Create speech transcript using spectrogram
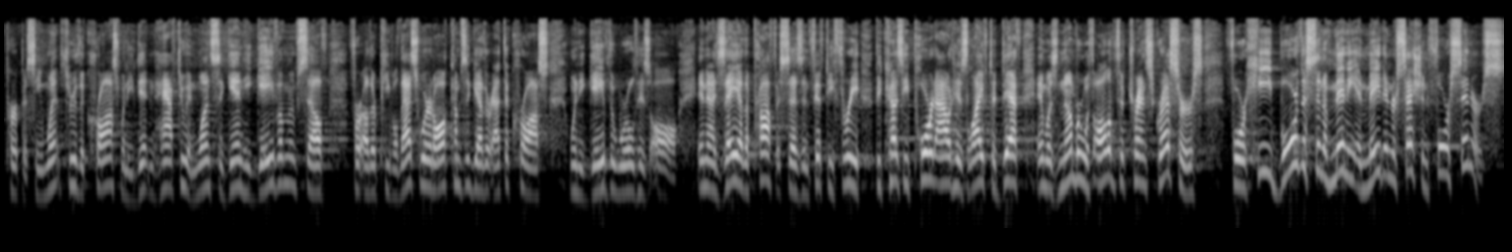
purpose. He went through the cross when he didn't have to, and once again, he gave of himself for other people. That's where it all comes together at the cross when he gave the world his all. In Isaiah, the prophet says in 53, because he poured out his life to death and was numbered with all of the transgressors, for he bore the sin of many and made intercession for sinners.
